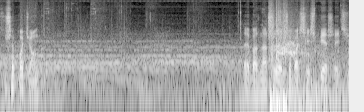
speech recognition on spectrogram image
Słyszę pociąg. Chyba znaczy, że trzeba się śpieszyć.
